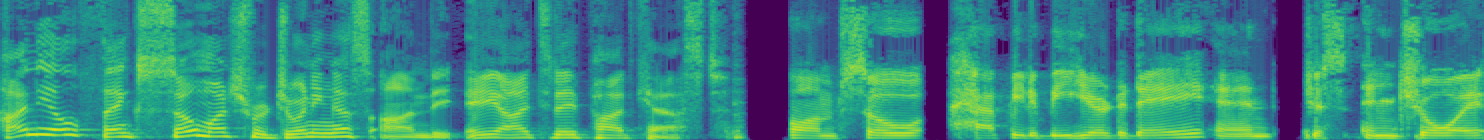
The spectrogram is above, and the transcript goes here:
Hi, Neil. Thanks so much for joining us on the AI Today podcast. Well, I'm so happy to be here today and just enjoy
